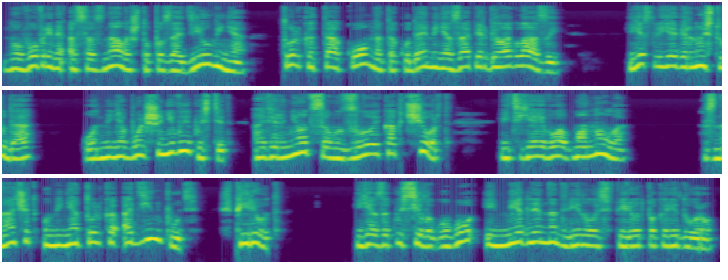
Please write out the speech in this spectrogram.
но вовремя осознала, что позади у меня только та комната, куда меня запер белоглазый. Если я вернусь туда, он меня больше не выпустит, а вернется он злой как черт, ведь я его обманула. Значит, у меня только один путь — вперед. Я закусила губу и медленно двинулась вперед по коридору.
